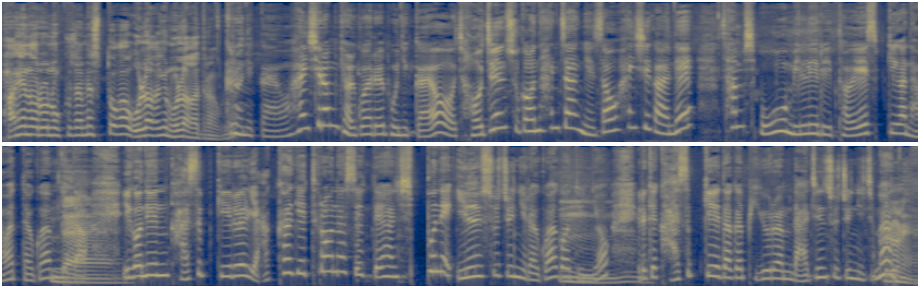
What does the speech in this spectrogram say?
방에 널어놓고 자면 습도가 올라가긴 올라가더라고요. 그러니까요. 한 실험 결과를 보니까요. 젖은 수건 한 장에서 한 시간에 35ml의 습기가 나왔다고 합니다. 네. 이거는 가습기를 약하게 틀어놨을 때 한 10분의 1 수준이라고 하거든요. 음. 이렇게 가습기에다가 비교를 하면 낮은 수준이지만 그러네요.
